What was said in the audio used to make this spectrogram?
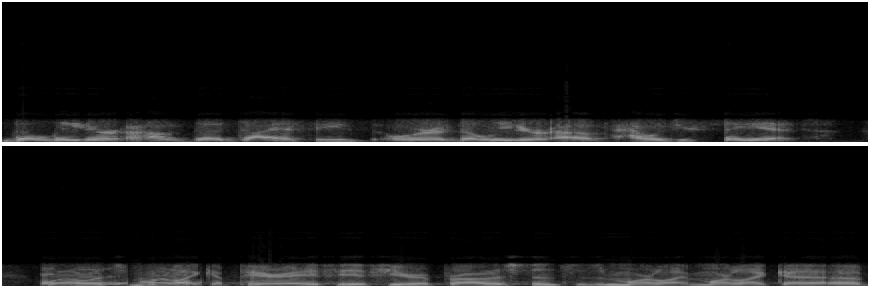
the leader of the diocese or the leader of how would you say it? Well, it's more like a pair. If if you're a Protestant, it's more like more like a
